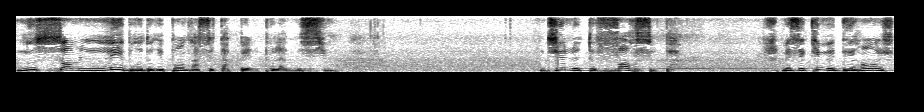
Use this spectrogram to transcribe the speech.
Nous sommes libres de répondre à cet appel pour la mission. Dieu ne te force pas. Mais ce qui me dérange,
